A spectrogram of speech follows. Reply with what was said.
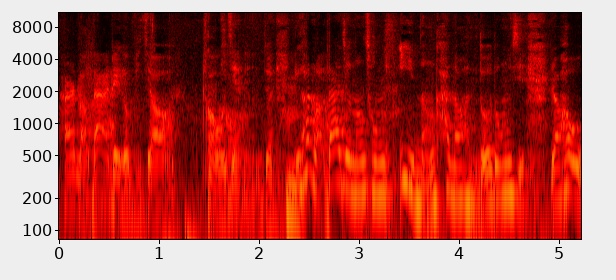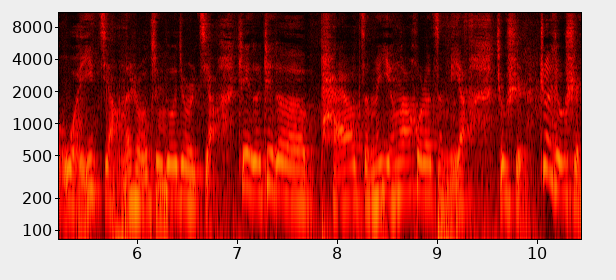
还是老大这个比较。高屋建瓴，对，你看老大就能从异能看到很多东西。然后我一讲的时候，最多就是讲这个这个牌要怎么赢啊，或者怎么样，就是这就是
